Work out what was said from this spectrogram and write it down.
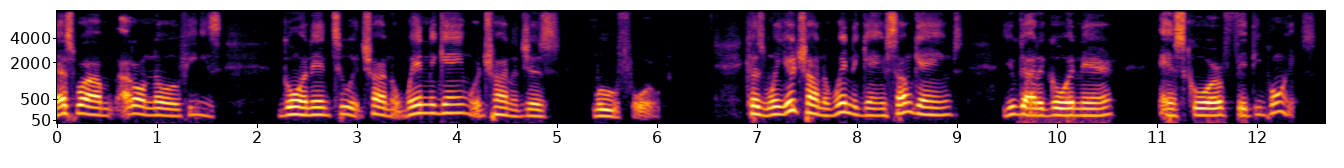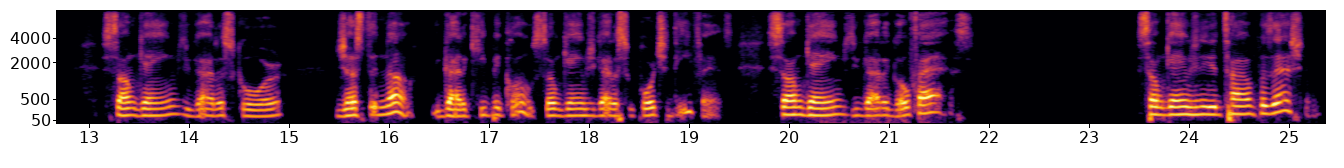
That's why I'm, I don't know if he's going into it trying to win the game or trying to just move forward. Because when you're trying to win the game, some games you got to go in there and score 50 points. Some games you got to score just enough. You got to keep it close. Some games you got to support your defense. Some games you got to go fast. Some games you need a time possession.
